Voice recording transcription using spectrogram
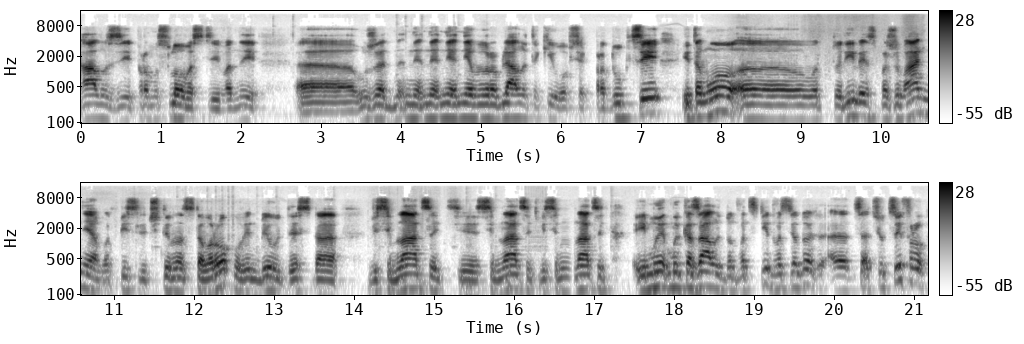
галузі промисловості вони е, вже не, не, не, не виробляли такий обсяг продукції, і тому е, от рівень споживання от після 2014 року він був десь на 18, е, 17, 18. І ми, ми казали до 20, 21, е, цю цифру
